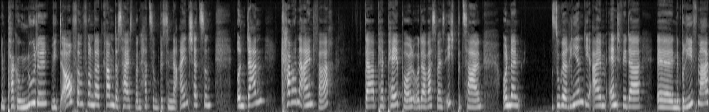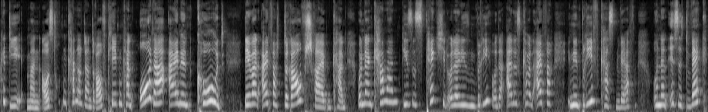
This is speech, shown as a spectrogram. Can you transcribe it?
eine Packung Nudel wiegt auch 500 Gramm. Das heißt, man hat so ein bisschen eine Einschätzung. Und dann kann man einfach da per PayPal oder was weiß ich bezahlen und dann suggerieren die einem entweder äh, eine Briefmarke, die man ausdrucken kann und dann draufkleben kann, oder einen Code, den man einfach draufschreiben kann. Und dann kann man dieses Päckchen oder diesen Brief oder alles kann man einfach in den Briefkasten werfen und dann ist es weg.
